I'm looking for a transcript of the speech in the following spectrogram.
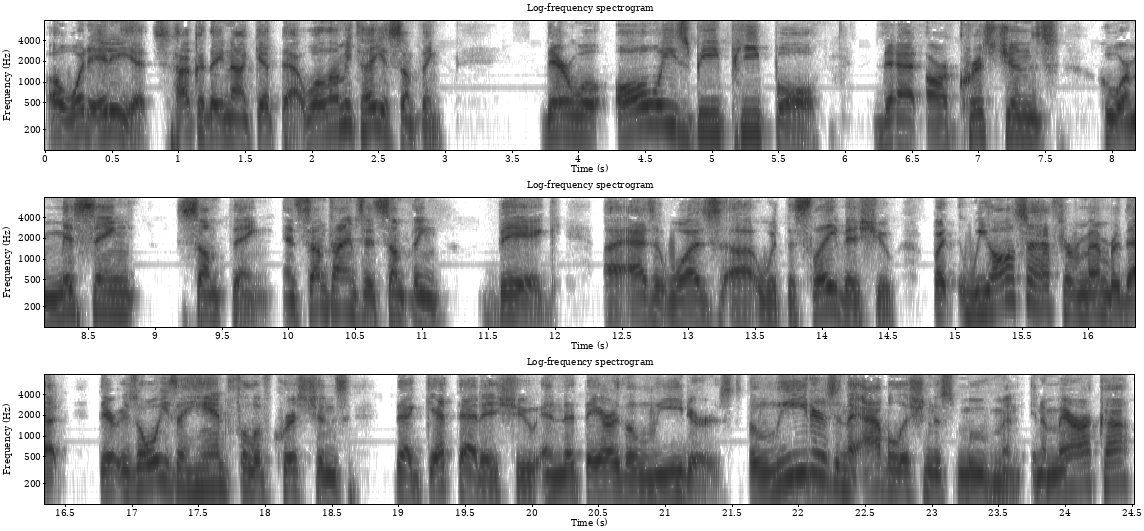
oh, what idiots. How could they not get that? Well, let me tell you something. There will always be people that are Christians who are missing something. And sometimes it's something big, uh, as it was uh, with the slave issue. But we also have to remember that there is always a handful of Christians that get that issue and that they are the leaders. The leaders in the abolitionist movement in America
